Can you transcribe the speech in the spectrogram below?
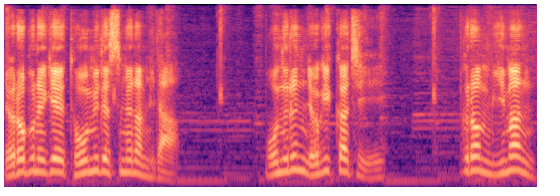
여러분에게 도움이 됐으면 합니다. 오늘은 여기까지. 그럼 이만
